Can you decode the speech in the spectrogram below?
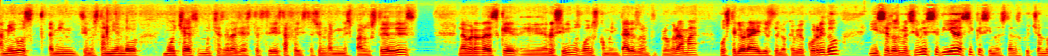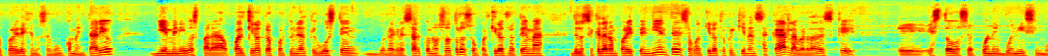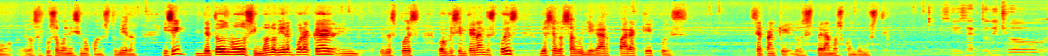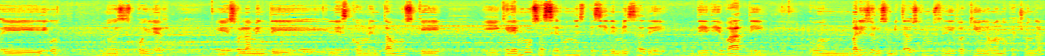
amigos, también si nos están viendo, muchas, muchas gracias. Esta, esta felicitación también es para ustedes. La verdad es que eh, recibimos buenos comentarios durante el programa, posterior a ellos de lo que había ocurrido, y se los mencioné ese día, así que si nos están escuchando por ahí, déjenos algún comentario. Bienvenidos para cualquier otra oportunidad que gusten regresar con nosotros o cualquier otro tema de los que quedaron por ahí pendientes o cualquier otro que quieran sacar. La verdad es que eh, esto se pone buenísimo o se puso buenísimo cuando estuvieron. Y sí, de todos modos, si no lo vieran por acá, después, porque se integran después, yo se los hago llegar para que pues sepan que los esperamos cuando guste. Sí, exacto. De hecho, eh, digo, no es spoiler, eh, solamente les comentamos que queremos hacer una especie de mesa de debate con varios de los invitados que hemos tenido aquí en la mano cachonda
